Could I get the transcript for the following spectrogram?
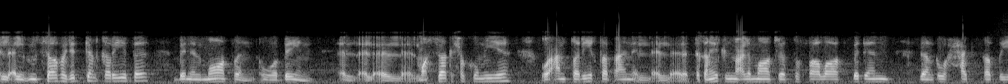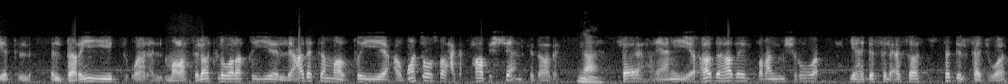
المسافة جدا قريبة بين المواطن وبين المؤسسات الحكومية وعن طريق طبعا تقنية المعلومات والاتصالات بدءا لنروح حق قضية البريد والمراسلات الورقية اللي عادة ما تضيع أو ما توصل حق أصحاب الشأن كذلك. نعم. فيعني هذا هذا طبعا المشروع يهدف في الأساس سد الفجوه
